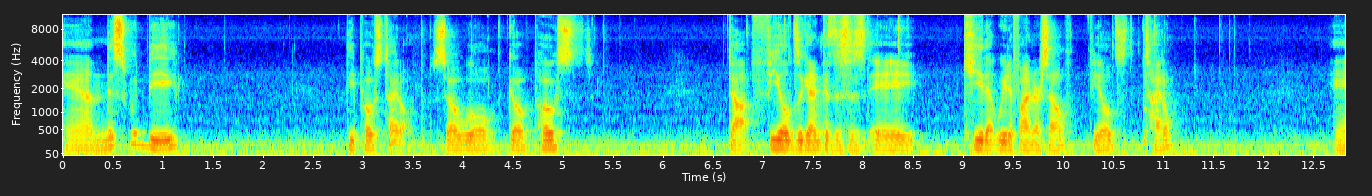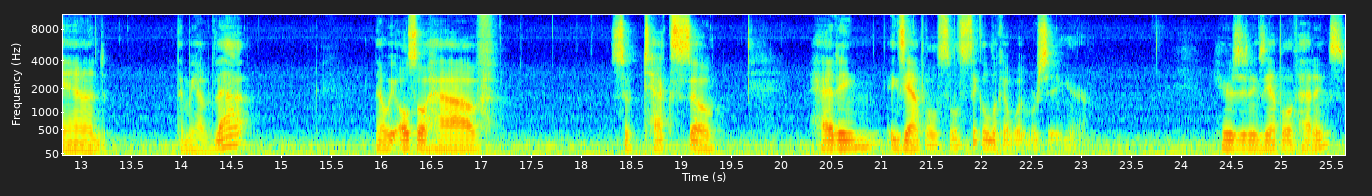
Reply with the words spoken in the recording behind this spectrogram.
And this would be the post title. So we'll go post dot fields again because this is a key that we defined ourselves, fields title. And then we have that. Now we also have so text, so heading example. So let's take a look at what we're seeing here. Here's an example of headings.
